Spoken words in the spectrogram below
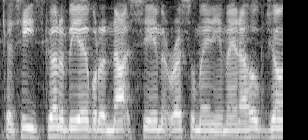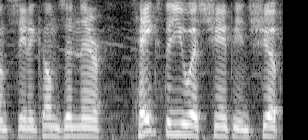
because he's going to be able to not see him at WrestleMania, man. I hope John Cena comes in there, takes the U.S. Championship,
